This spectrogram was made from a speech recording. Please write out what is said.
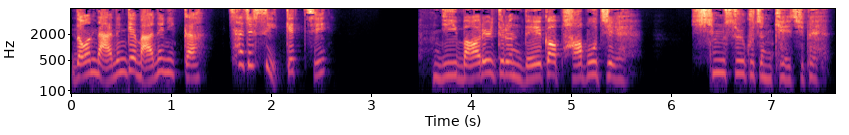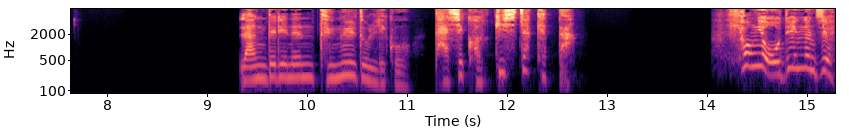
넌 아는 게 많으니까 찾을 수 있겠지. 네 말을 들은 내가 바보지. 심술궂은 계집애. 랑드리는 등을 돌리고 다시 걷기 시작했다. 형이 어디 있는지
